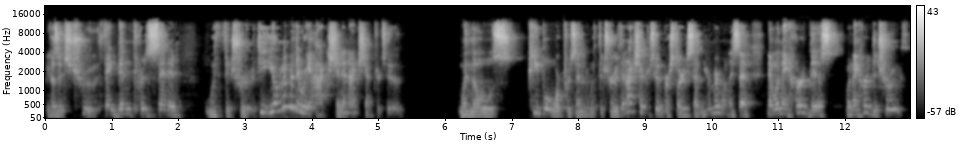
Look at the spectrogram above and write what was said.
because it's truth. They've been presented with the truth. You remember the reaction in Acts chapter 2 when those people were presented with the truth. In Acts chapter 2 at verse 37, you remember when they said, Now when they heard this, when they heard the truth,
